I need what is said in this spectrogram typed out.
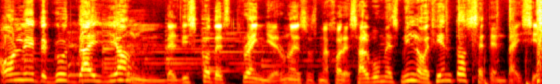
Only the Good Die Young, del disco The Stranger, uno de sus mejores álbumes, 1977.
